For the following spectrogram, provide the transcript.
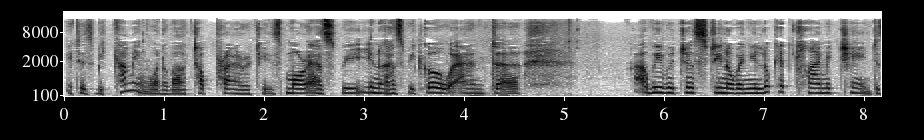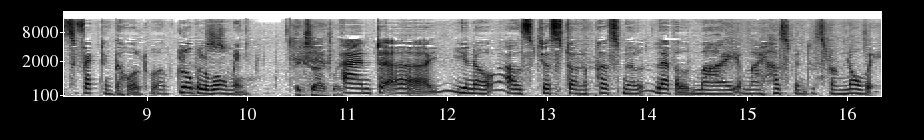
It is becoming one of our top priorities more as we you know as we go and. Uh, we were just, you know, when you look at climate change, it's affecting the whole world. Global yes. warming, Exactly. And uh, you know, I was just on a personal level. My my husband is from Norway,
